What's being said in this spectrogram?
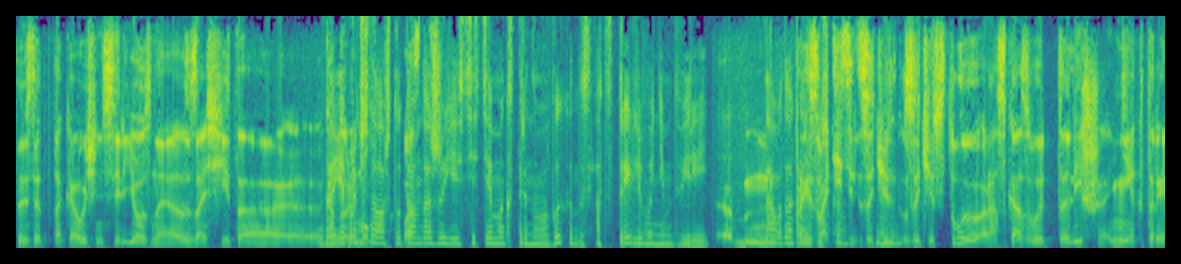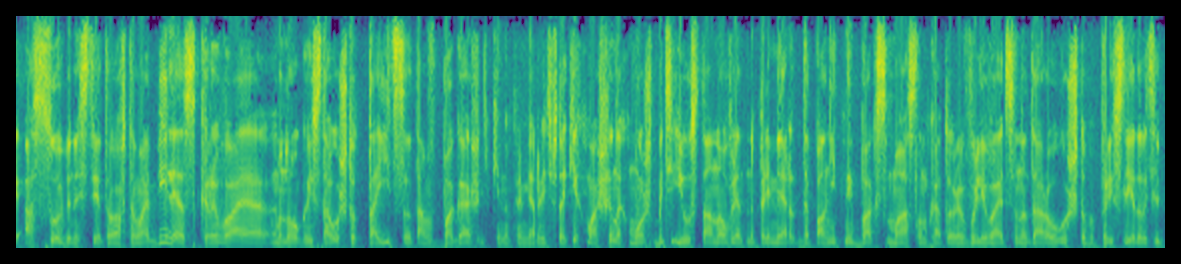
То есть это такая очень серьезная защита. Э, да, я прочитала, что там даже есть система экстренного выхода с отстреливанием дверей. Да, вот Производители зача- зачастую рассказывают лишь некоторые особенности этого автомобиля, скрывая много из того, что таится там в багажнике, например. Ведь в таких машинах может быть и установлен, например, дополнительный бак с маслом, который выливается на дорогу, чтобы преследователь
